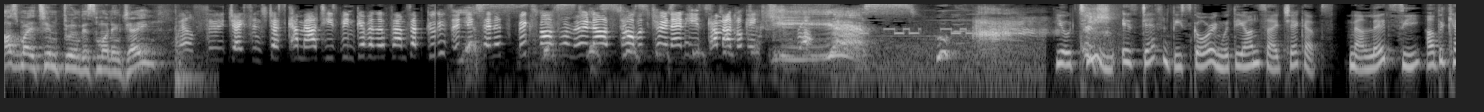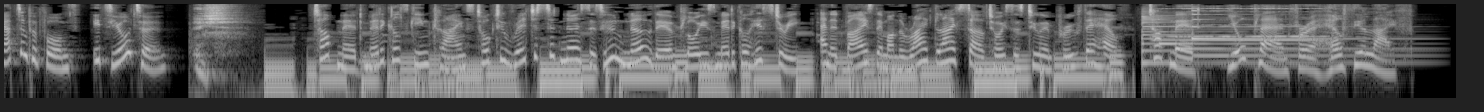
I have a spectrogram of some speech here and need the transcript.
How's my team doing this morning, Jane? Well, Sue, Jason's just come out. He's been given the thumbs up. Google's in yes, and it's big smiles yes, from her. Yes, now it's Talbot's turn, and he's come out looking strong. Yes! Your team is definitely scoring with the onside checkups. Now let's see how the captain performs. It's your turn. TopMed medical scheme clients talk to registered nurses who know their employees' medical history and advise them on the right lifestyle choices to improve their health. TopMed, your plan for a healthier life.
